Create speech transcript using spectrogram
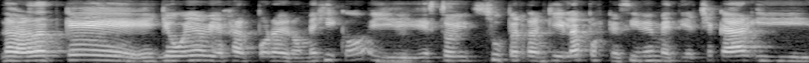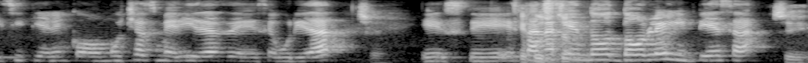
la verdad que yo voy a viajar por Aeroméxico y Ujú. estoy súper tranquila porque sí me metí a checar y sí tienen como muchas medidas de seguridad. Sí. Este, están justo- haciendo doble limpieza. Sí,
